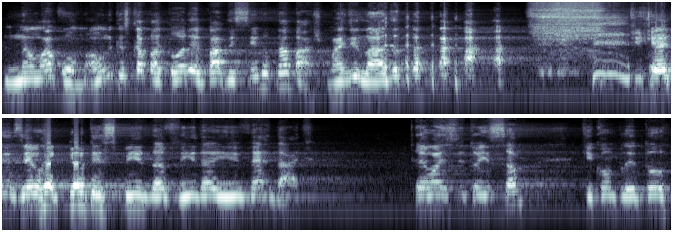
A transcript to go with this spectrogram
Não há como. A única escapatória é de cima para baixo, mas de lado. que quer dizer o recanto espírito da vida e verdade. É uma instituição que completou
